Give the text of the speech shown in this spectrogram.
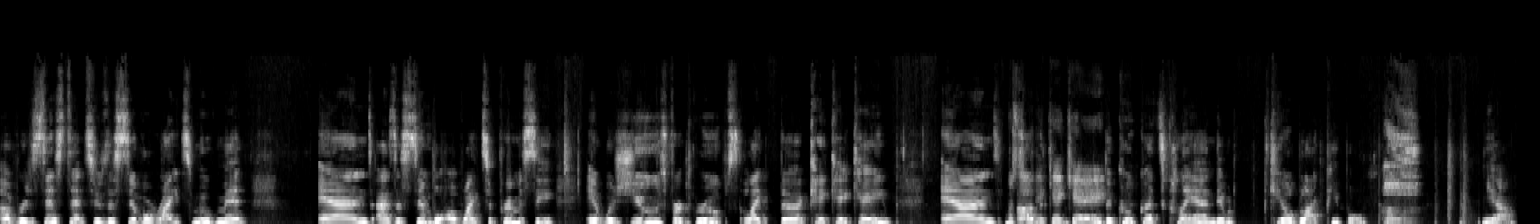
of resistance to the civil rights movement and as a symbol of white supremacy. It was used for groups like the KKK and What's other- KKK? the Ku Klux Klan. They would kill black people. yeah.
